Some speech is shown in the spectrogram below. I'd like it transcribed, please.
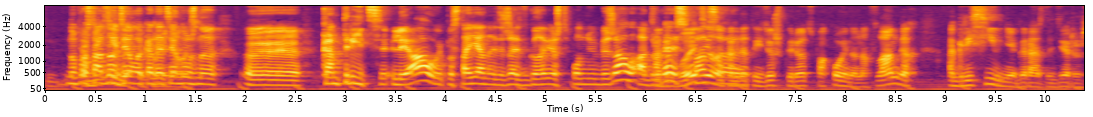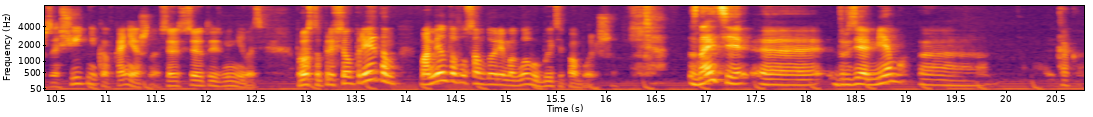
Ну, просто одно дело, когда тебе нужно э, контрить Лиау и постоянно держать в голове, чтобы он не убежал, а другая а другое ситуация... дело, когда ты идешь вперед спокойно на флангах, агрессивнее гораздо держишь защитников, конечно, все, все это изменилось. Просто при всем при этом моментов у Самдори могло бы быть и побольше. Знаете, э, друзья, мем, э, как,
